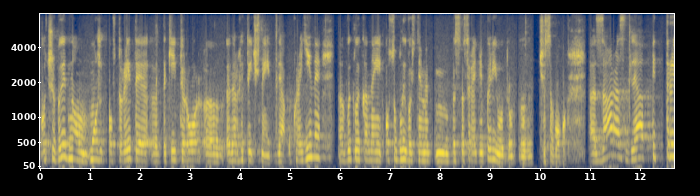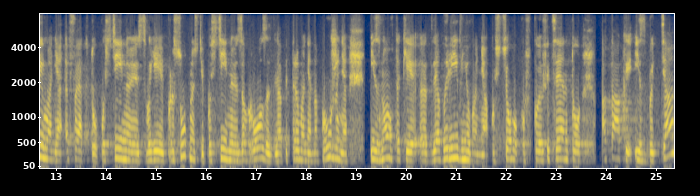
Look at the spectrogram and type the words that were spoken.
очевидно можуть повторити е, такий терор енергетичний для України, викликаний особливо швидкостями безпосередньо періоду е, часового. Зараз для підтримання ефекту постійної своєї присутності, постійної загрози для підтримання напруження і знов таки для вирівнювання ось цього коефіцієнту атаки і збиття.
